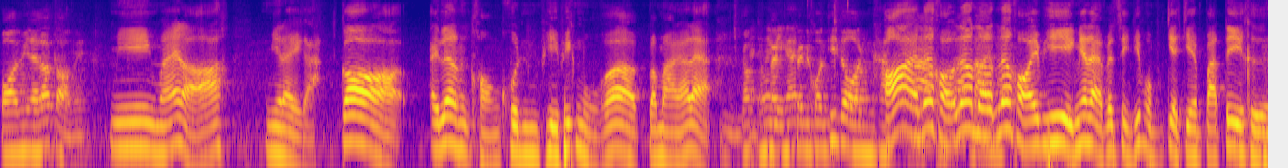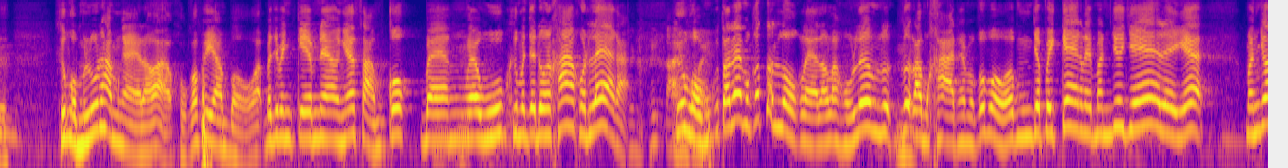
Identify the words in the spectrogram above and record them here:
ปอนมีอะไรเล่าต่อไหมมีอีกไหมเหรอ มีอะไรอีกอะก็ไอเรื่องของคุณพีพิกหมูก็ประมาณนั้นแหละ ก็เป็นเป็นคนที่โดนอ๋อเรื่องของเรื่องเรื่องของไอพีอีกเนี่ยแหละเป็นสิ่งที่ผมเกลียดเกมปาร์ตี้คืออมคือผมไม่รู้ทำไงแล้วอะผมก็พยายามบอกว่า มันจะเป็นเกมแนวอย่างเงี้ยสามก๊ก Bang Werewolf คือมันจะโดนฆ่าคนแรกอะ คือผมตอนแรกมันก็ตลกแหละหลังๆผมเริ่มเริ่มรำคาญแทนมันก็บอกว่ามึงจะไปแกล้งอะไรมันเยอะแยะอะไรอย่างเงี้ยมันก็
